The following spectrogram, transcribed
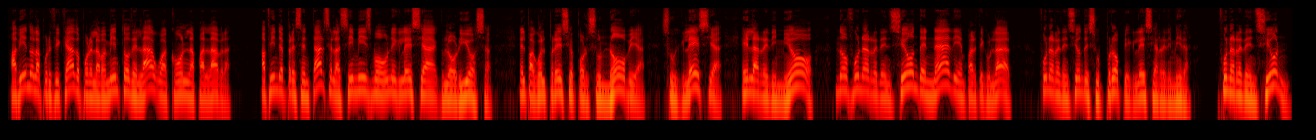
habiéndola purificado por el lavamiento del agua con la palabra, a fin de presentársela a sí mismo una iglesia gloriosa. Él pagó el precio por su novia, su iglesia, Él la redimió. No fue una redención de nadie en particular, fue una redención de su propia iglesia redimida. Fue una redención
